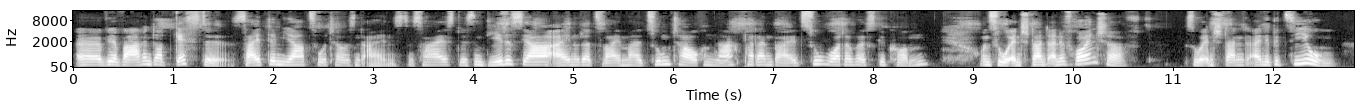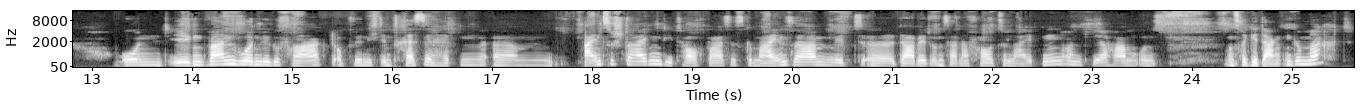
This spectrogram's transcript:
Äh, wir waren dort Gäste seit dem Jahr 2001. Das heißt, wir sind jedes Jahr ein oder zweimal zum Tauchen nach Padang Bai zu Waterworks gekommen. Und so entstand eine Freundschaft. So entstand eine Beziehung. Und irgendwann wurden wir gefragt, ob wir nicht Interesse hätten, ähm, einzusteigen, die Tauchbasis gemeinsam mit äh, David und seiner Frau zu leiten. Und wir haben uns unsere Gedanken gemacht.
